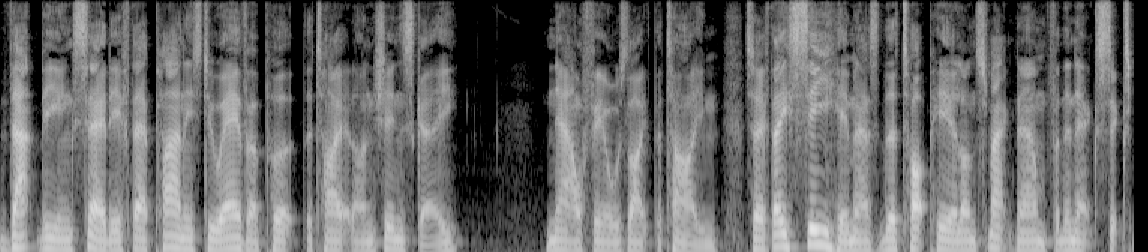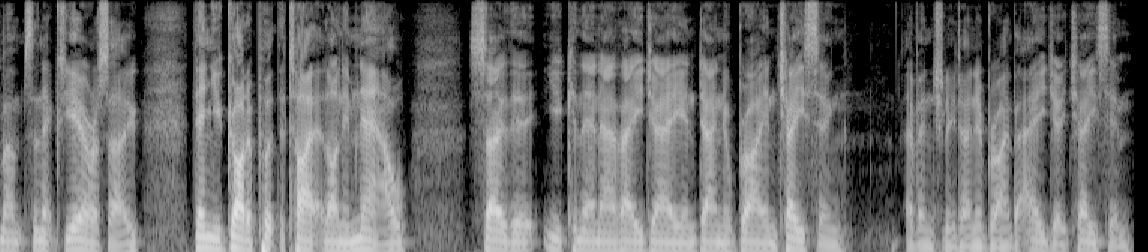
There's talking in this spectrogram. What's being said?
That being said, if their plan is to ever put the title on Shinsuke, now feels like the time. So if they see him as the top heel on SmackDown for the next six months, the next year or so, then you've got to put the title on him now so that you can then have AJ and Daniel Bryan chasing. Eventually, Daniel Bryan, but AJ chase him.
